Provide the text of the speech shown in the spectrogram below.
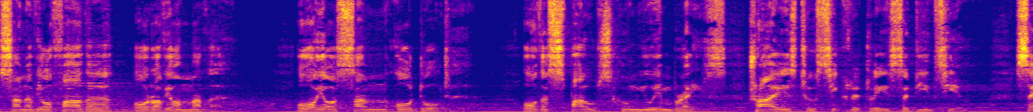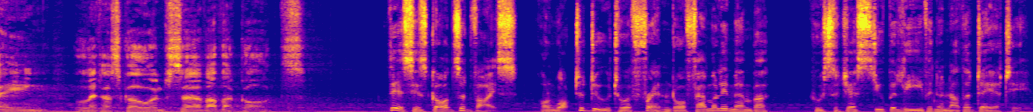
son of your father or of your mother, or your son or daughter, or the spouse whom you embrace, tries to secretly seduce you, saying, Let us go and serve other gods. This is God's advice on what to do to a friend or family member who suggests you believe in another deity.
